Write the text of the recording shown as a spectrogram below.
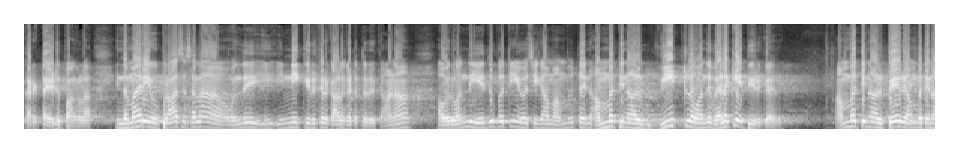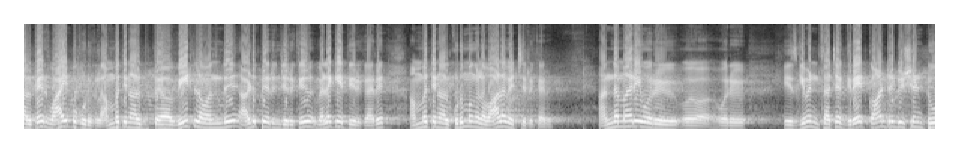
கரெக்டாக எடுப்பாங்களா? இந்த மாதிரி ப்ராசஸ் எல்லாம் வந்து இ- இன்னைக்கு இருக்கிற காலகட்டத்தில் இருக்குது ஆனால் அவர் வந்து எது பற்றியும் யோசிக்காமல் ஐம்பத்தி ஐம்பத்தி நாலு வீட்டில் வந்து விளக்கேற்றி இருக்காரு ஐம்பத்தி நாலு பேர் ஐம்பத்தி நாலு பேர் வாய்ப்பு கொடுக்கல. ஐம்பத்தி நாலு வீட்டில் வந்து அடுப்பு எரிஞ்சிருக்கு விளக்கேற்றி இருக்காரு ஐம்பத்தி நாலு குடும்பங்களை வாழ வச்சிருக்காரு. அந்த மாதிரி ஒரு ஒரு is given such a great contribution to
